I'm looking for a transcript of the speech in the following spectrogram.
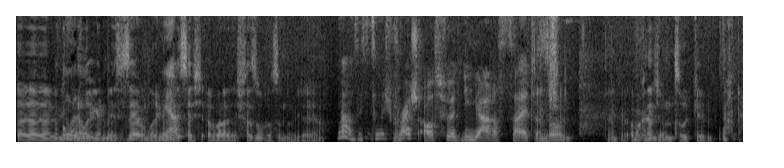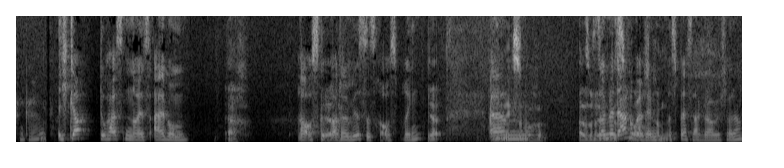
äh, unregelmäßig, sehr unregelmäßig, aber ich versuche es immer wieder, ja. ja, siehst ziemlich fresh aus für die Jahreszeit. Dankeschön. Danke, aber kann ich auch zurückgeben. So. Ach, danke. Ich glaube, du hast ein neues Album Ach, rausgebracht Ja. oder wirst es rausbringen. ja. Kommt nächste Woche. Also wenn Ähm, Sollen wir darüber reden? rauskommt, Ist besser, glaube ich, oder?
